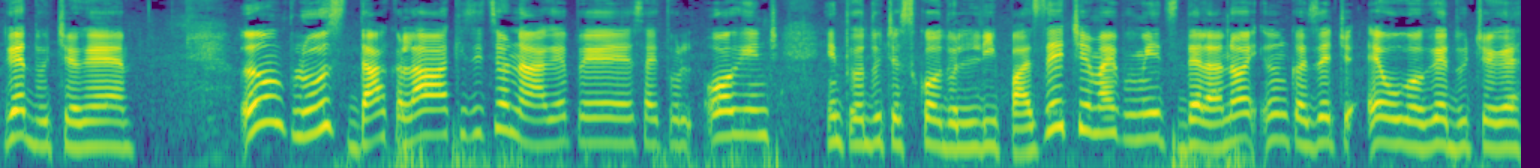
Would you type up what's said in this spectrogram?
reducere În plus, dacă la achiziționare pe site-ul Orange introduceți codul LIPA10, mai primiți de la noi încă 10 euro reducere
